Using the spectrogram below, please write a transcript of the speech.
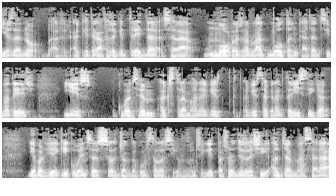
I és de, no, aquest agafes aquest tret de serà molt reservat, molt tancat en si mateix, i és comencem extremant aquest, aquesta característica i a partir d'aquí comences el joc de constel·lacions. Doncs si aquest personatge és així, el germà serà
